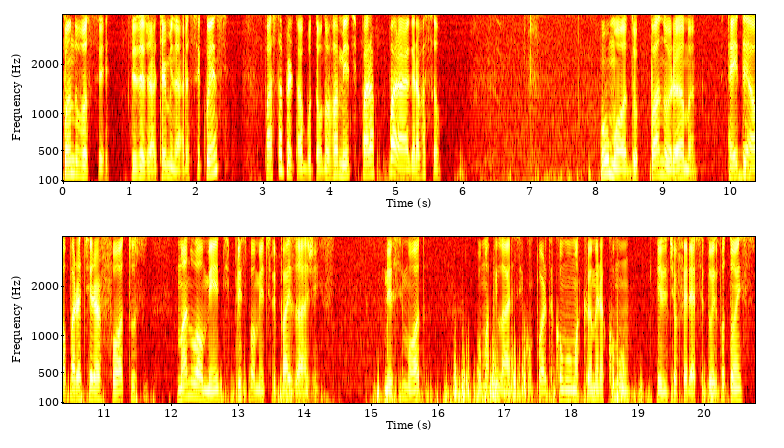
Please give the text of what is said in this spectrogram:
Quando você desejar terminar a sequência, basta apertar o botão novamente para parar a gravação. O modo panorama é ideal para tirar fotos manualmente, principalmente de paisagens. Nesse modo, o Mapillary se comporta como uma câmera comum. Ele te oferece dois botões,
